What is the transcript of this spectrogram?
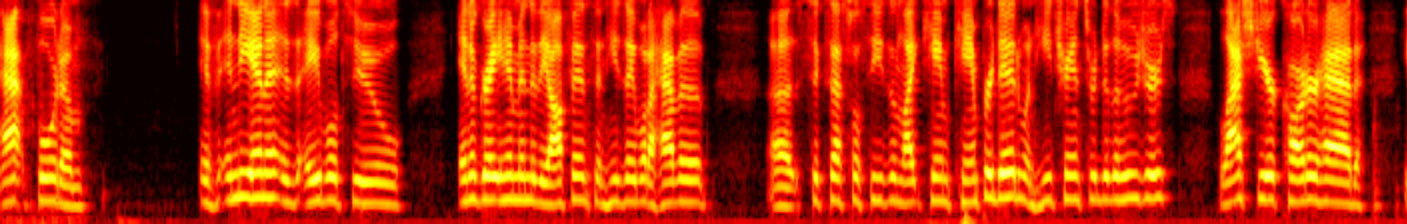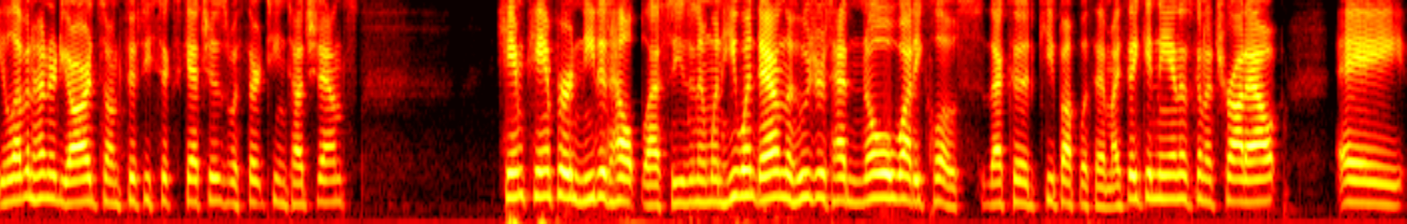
at Fordham. If Indiana is able to integrate him into the offense and he's able to have a a successful season like Cam Camper did when he transferred to the Hoosiers. Last year, Carter had 1,100 yards on 56 catches with 13 touchdowns. Cam Camper needed help last season, and when he went down, the Hoosiers had nobody close that could keep up with him. I think Indiana's going to trot out a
